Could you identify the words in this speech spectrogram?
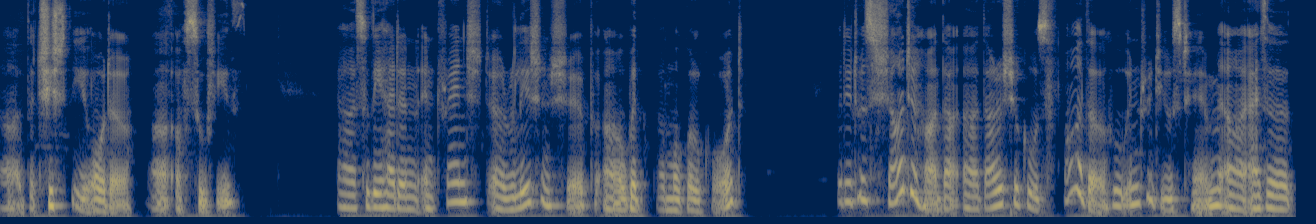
uh, the Chishti order uh, of Sufis. Uh, so they had an entrenched uh, relationship uh, with the Mughal court. But it was Shah Jahan, da- Dara Shukoh's father, who introduced him as a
